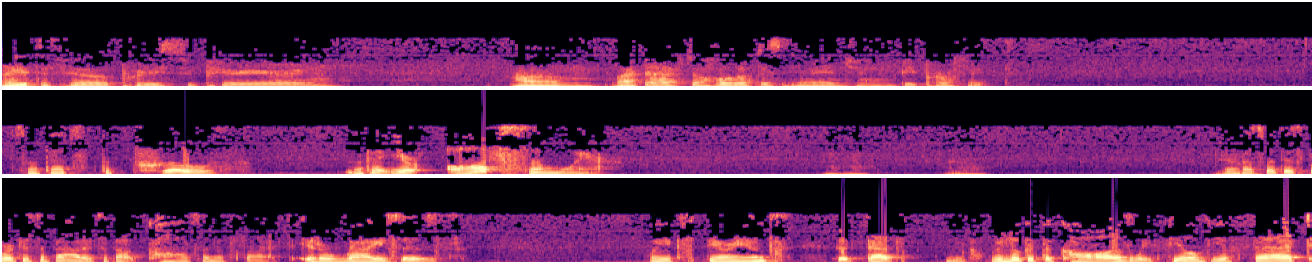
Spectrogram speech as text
I get to feel pretty superior and um, like I have to hold up this image and be perfect. So that's the proof that you're off somewhere. Mm-hmm. Yeah. Yeah. And that's what this work is about. It's about cause and effect. It arises. We experience that that we look at the cause, we feel the effect,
